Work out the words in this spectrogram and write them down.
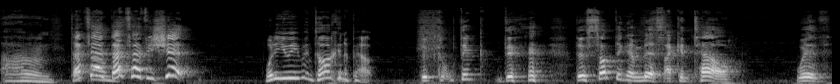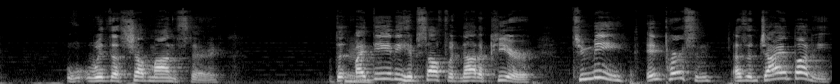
Um, That's he- that's heavy shit. What are you even talking about? There- there- there- there's something amiss. I can tell with with the Shub Monastery. That my hmm. deity himself would not appear to me in person as a giant bunny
